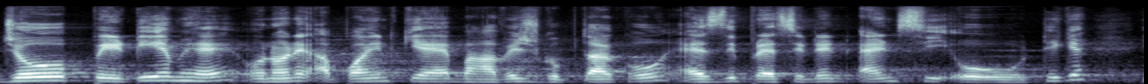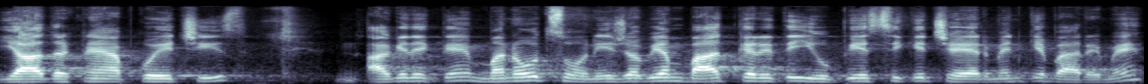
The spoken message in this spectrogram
जो पेटीएम है, उन्होंने अपॉइंट किया है भावेश गुप्ता को as the president and COO ठीक है? याद रखना है आपको ये चीज़। आगे देखते हैं, मनोज सोनी, जो अभी हम बात कर रहे थे यूपीएससी के चेयरमैन के बारे में,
